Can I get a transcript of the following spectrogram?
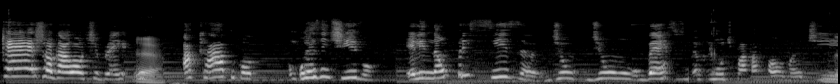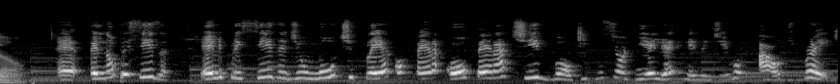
quer jogar o Outbreak. É, A Capcom, o Resident Evil, ele não precisa de um, de um versus multiplataforma. De, não. é, ele não precisa. Ele precisa de um multiplayer cooperativo que funcione. E ele é Resident Evil Outbreak.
